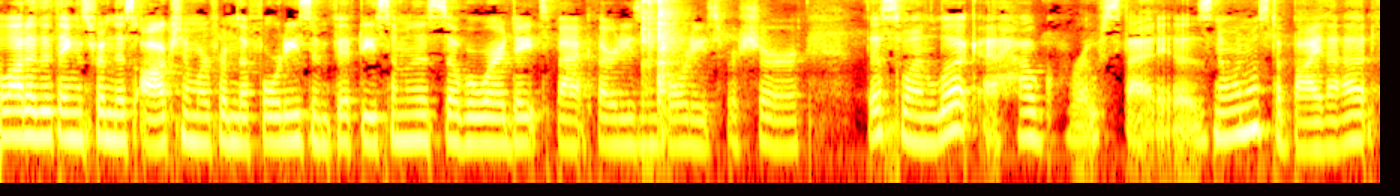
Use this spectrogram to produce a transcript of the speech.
A lot of the things from this auction were from the 40s and 50s. Some of the silverware dates back 30s and 40s for sure. This one, look at how gross that is. No one wants to buy that.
